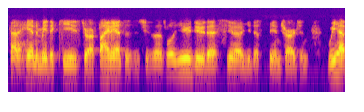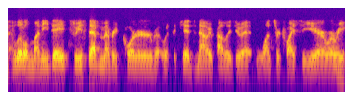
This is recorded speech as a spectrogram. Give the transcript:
kind of handed me the keys to our finances, and she says, "Well, you do this. You know, you just be in charge." And we have little money dates. We used to have them every quarter, but with the kids now, we probably do it once or twice a year, where we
